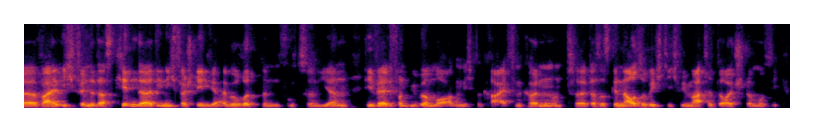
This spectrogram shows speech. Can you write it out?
weil ich finde, dass Kinder, die nicht verstehen, wie Algorithmen funktionieren, die Welt von übermorgen nicht begreifen können. Und äh, das ist genauso wichtig wie Mathe, Deutsch oder Musik.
